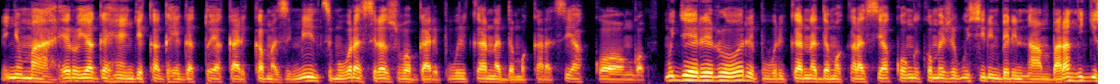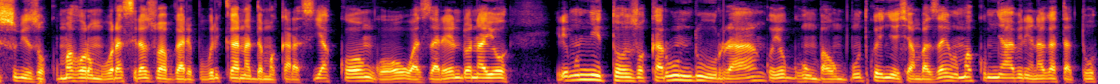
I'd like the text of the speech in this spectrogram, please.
N'inyuma rero y'agahenge k'agahe gatoya kari kamaze iminsi mu burasirazuba bwa Repubulika na Demokarasi ya Kongo. Mu gihe rero Repubulika na Demokarasi ya Kongo ikomeje gushyira imbere intambara nk'igisubizo ku mahoro mu burasirazuba bwa Repubulika na Demokarasi ya Kongo Wazalendo na yo iri mu myitozo karundura ngo yo guhumbahumba umutwe w'inyeshyamba za mu makumyabiri na gatatu.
